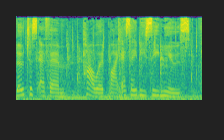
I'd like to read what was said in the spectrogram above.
Lotus FM, powered by SABC News.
